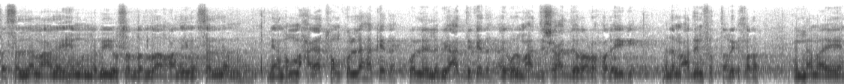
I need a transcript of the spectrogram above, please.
فسلم عليهم النبي صلى الله عليه وسلم. يعني هم حياتهم كلها كده كل اللي بيعدي كده. هيقولوا محدش يعدي ولا يروح ولا يجي ما دام قاعدين في الطريق خلاص. إنما إيه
